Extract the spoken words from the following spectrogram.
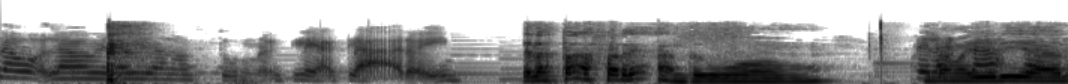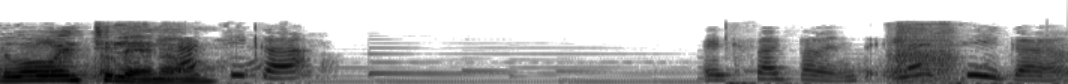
la, la, la vida nocturna, clea- claro, ahí. Se la estaba farreando, como la la mayoría, como en farreando. chileno. La chica, exactamente, la chica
